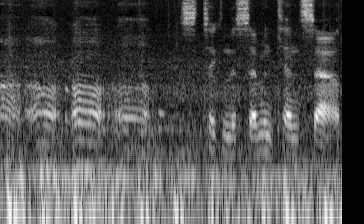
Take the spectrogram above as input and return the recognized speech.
Uh, uh, uh, it's taking the 710 south.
